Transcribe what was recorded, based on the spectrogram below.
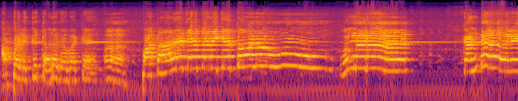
அப்பனுக்கு தலதுபட்ட ஆஹா. பார்த்தால சேத்தனைக்க தோணும் கண்டாலே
